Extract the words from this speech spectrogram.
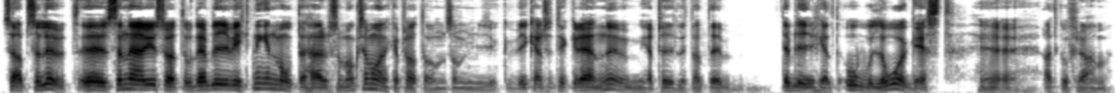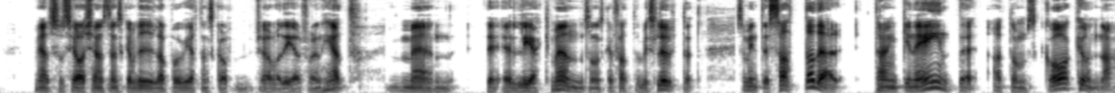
Så absolut. Eh, sen är det ju så att, och det blir viktningen mot det här som också Monica pratade om, som vi kanske tycker är ännu mer tydligt, att det, det blir helt ologiskt eh, att gå fram med att socialtjänsten ska vila på vetenskapligt beprövad erfarenhet. Men det är lekmän som ska fatta beslutet, som inte är satta där. Tanken är inte att de ska kunna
